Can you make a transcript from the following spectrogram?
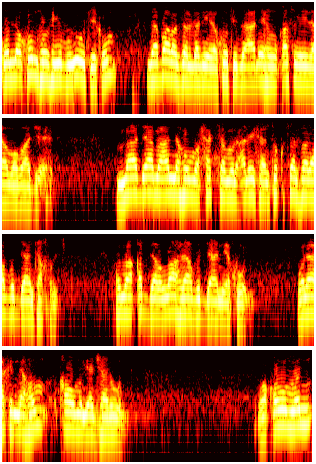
قل لو كنتم في بيوتكم لبرز الذين كتب عليهم القتل إلى مضاجعهم ما دام أنه محتم عليك أن تقتل فلا بد أن تخرج. فما قدر الله لا بد أن يكون. ولكنهم قوم يجهلون. وقوم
